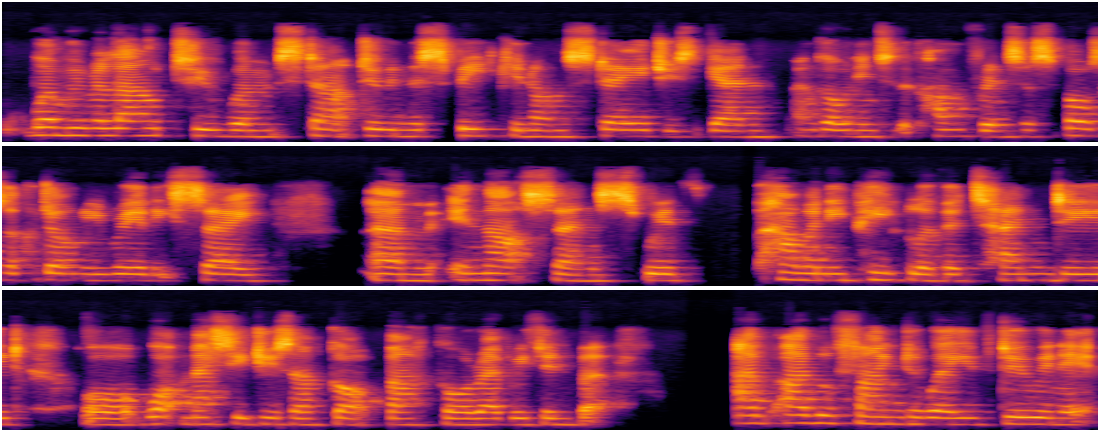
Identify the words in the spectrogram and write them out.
when we are allowed to um, start doing the speaking on stages again and going into the conference, I suppose I could only really say um, in that sense with how many people have attended or what messages I've got back or everything. But I, I will find a way of doing it.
